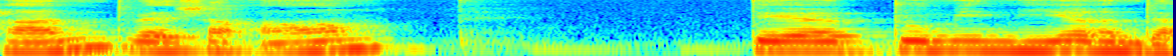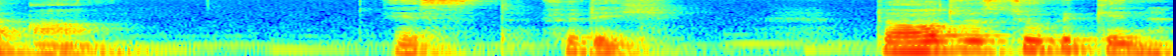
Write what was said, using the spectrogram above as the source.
Hand, welcher Arm der dominierende Arm ist für dich. Dort wirst du beginnen.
